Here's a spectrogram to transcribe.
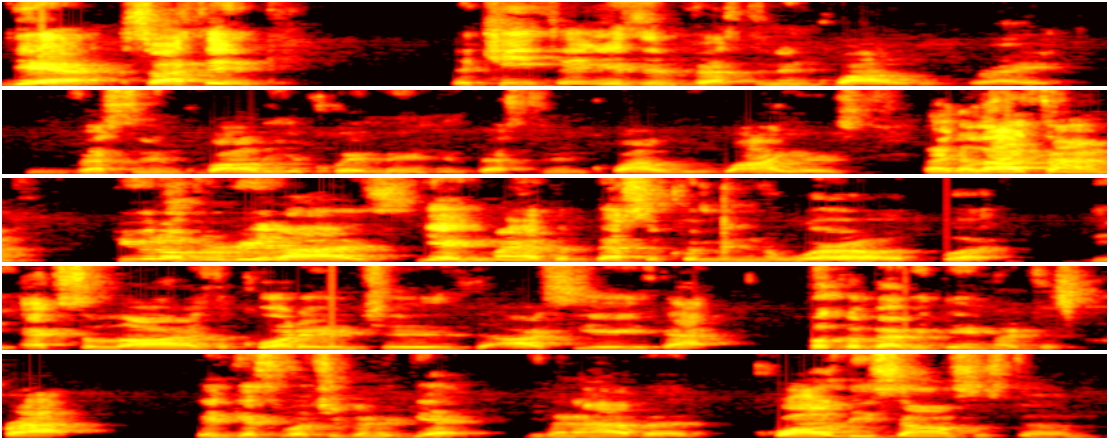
Yeah. So I think the key thing is investing in quality, right? Investing in quality equipment, investing in quality wires. Like a lot of times, people don't even realize, yeah, you might have the best equipment in the world, but the XLRs, the quarter inches, the RCAs that hook up everything are just crap. Then guess what you're going to get? You're going to have a quality sound system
